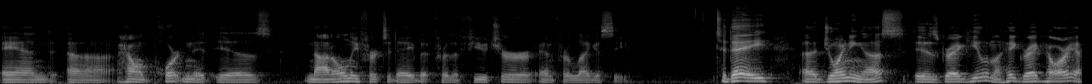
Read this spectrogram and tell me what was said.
and uh, how important it is not only for today but for the future and for legacy. Today, uh, joining us is Gregg Hielema. Hey, Greg, how are you?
